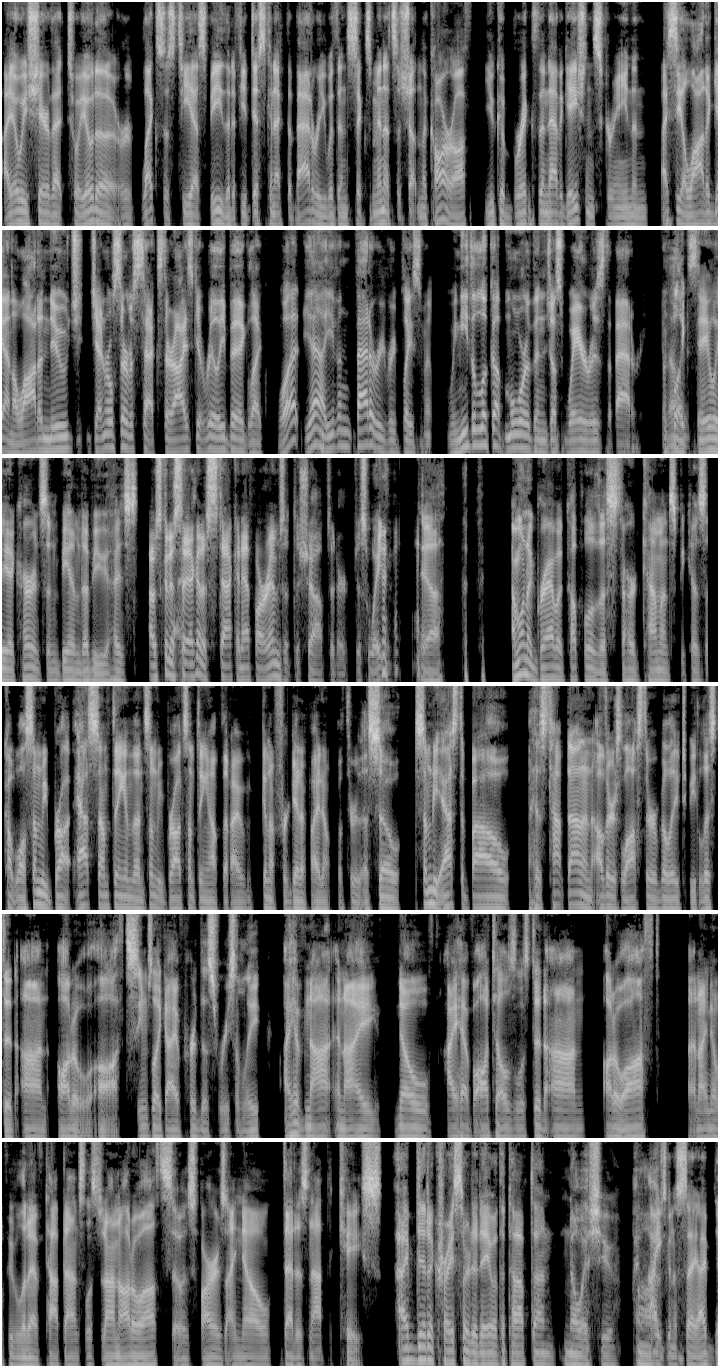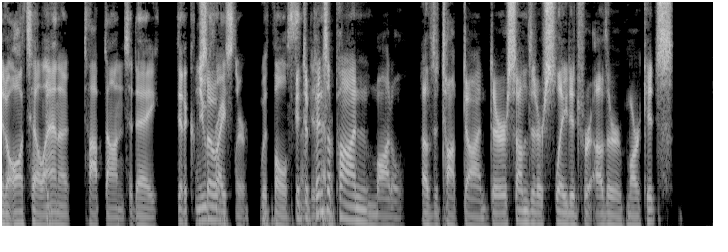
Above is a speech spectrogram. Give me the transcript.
I always share that Toyota or Lexus TSB that if you disconnect the battery within six minutes of shutting the car off, you could brick the navigation screen. And I see a lot again, a lot of new g- general service techs. Their eyes get really big. Like, what? Yeah, even battery replacement. We need to look up more than just where is the battery. You know, like daily occurrence in BMW guys. I was going to say, I got a stack of FRMs at the shop that are just waiting. Yeah. I want to grab a couple of the starred comments because well, somebody brought, asked something and then somebody brought something up that I'm going to forget if I don't go through this. So somebody asked about has Topdon and others lost their ability to be listed on AutoAuth? Seems like I've heard this recently. I have not. And I know I have Autels listed on AutoAuth and I know people that have Topdons listed on AutoAuth. So as far as I know, that is not the case. I did a Chrysler today with a Topdon, no issue. Um, I was going to say, I did an Autel and a Topdon today. Did a new So- Chrysler with both. It depends upon model of the Topdon. There are some that are slated for other markets,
